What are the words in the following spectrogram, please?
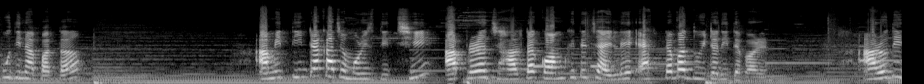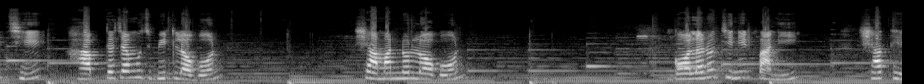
পুদিনা পাতা। আমি তিনটা কাঁচামরিচ দিচ্ছি। আপনারা ঝালটা কম খেতে চাইলে একটা বা দুইটা দিতে পারেন। আরও দিচ্ছি হাফ চা চামচ বিট লবণ, সামান্য লবণ, গলানো চিনির পানি, সাথে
